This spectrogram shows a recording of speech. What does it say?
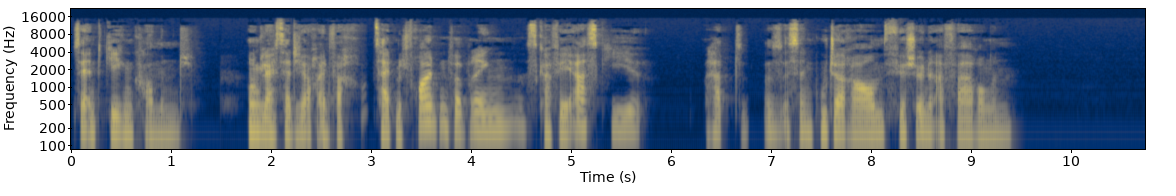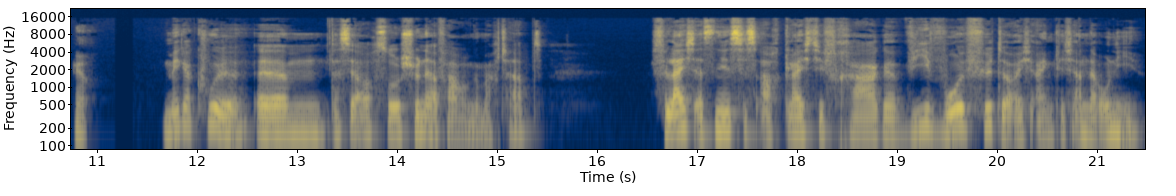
sehr entgegenkommend. Und gleichzeitig auch einfach Zeit mit Freunden verbringen. Das Café ASCII hat, es ist ein guter Raum für schöne Erfahrungen. Mega cool, ähm, dass ihr auch so schöne Erfahrungen gemacht habt. Vielleicht als nächstes auch gleich die Frage, wie wohl fühlt ihr euch eigentlich an der Uni?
